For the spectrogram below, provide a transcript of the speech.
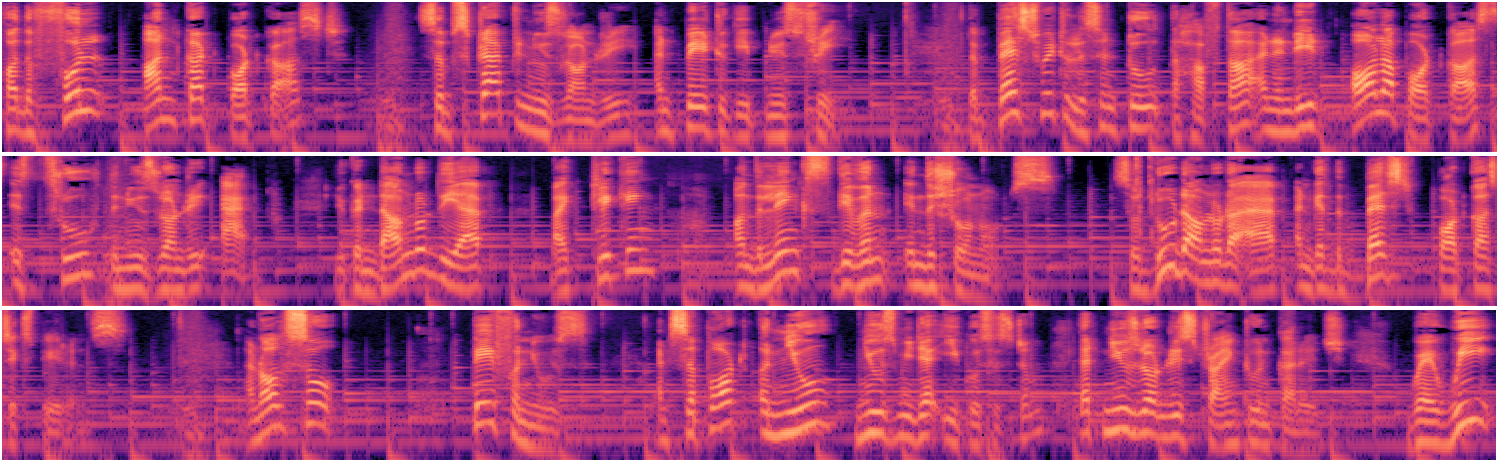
For the full uncut podcast, subscribe to Newslaundry and pay to keep news free. The best way to listen to the Hafta and indeed all our podcasts is through the Newslaundry app. You can download the app by clicking on the links given in the show notes. So do download our app and get the best podcast experience. And also pay for news and support a new news media ecosystem that Newslaundry is trying to encourage, where we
